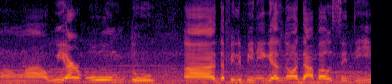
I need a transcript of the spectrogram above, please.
Ang, ah, we are home to ah, the Philippine Eagle no Davao City.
